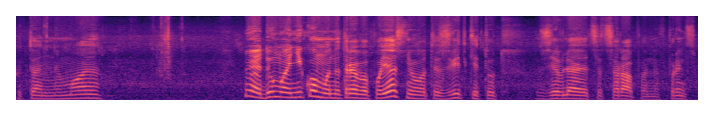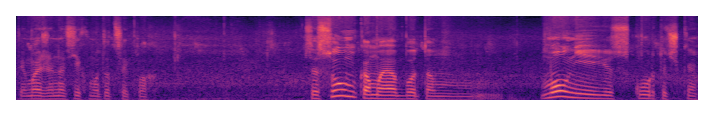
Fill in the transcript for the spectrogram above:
Питань немає. Ну, я думаю, нікому не треба пояснювати, звідки тут з'являються царапини, в принципі, майже на всіх мотоциклах. Це сумками або там молнією з курточки.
